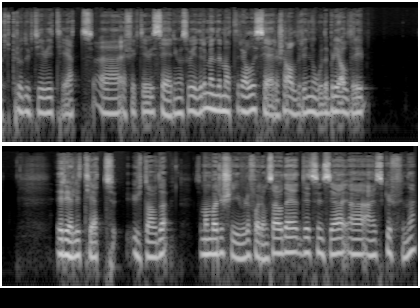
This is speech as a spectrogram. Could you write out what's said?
økt produktivitet, eh, effektivisering osv., men det materialiserer seg aldri noe. Det blir aldri realitet ut av det. Så man bare skyver det foran seg, og det, det syns jeg er skuffende.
